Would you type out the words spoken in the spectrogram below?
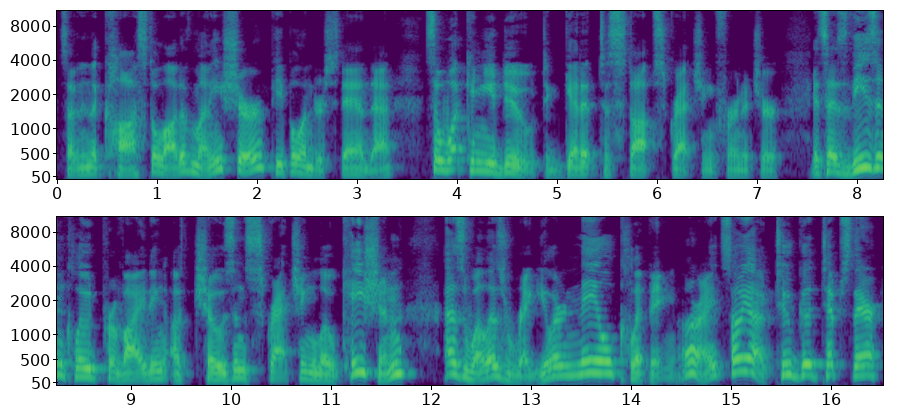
something that cost a lot of money. Sure, people understand that. So what can you do to get it to stop scratching furniture? It says these include providing a chosen scratching location as well as regular nail clipping. All right. So yeah, two good tips there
